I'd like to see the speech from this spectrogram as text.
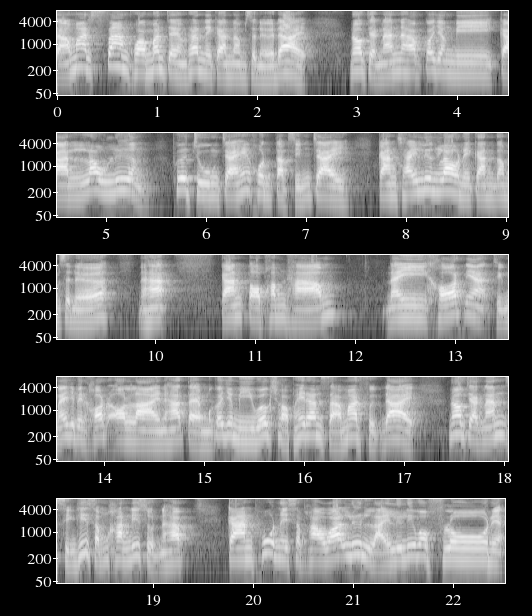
สามารถสร้างความมั่นใจของท่านในการนำเสนอได้ นอกจากนั้นนะครับก็ยังมีการเล่าเรื่องเพื่อจูงใจให้คนตัดสินใจ การใช้เรื่องเล่าในการนำเสนอนะฮะการตอบคำถามในคอร์สเนี่ยถึงแม้จะเป็นคอร์สออนไลน์นะฮะแต่มันก็จะมีเวิร์กช็อปให้ท่านสามารถฝึกได้ นอกจากนั้นสิ่งที่สำคัญที่สุดนะครับ การพูดในสภาวะลื่นไหลหรือเรียกว่าโฟล์เนี่ย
